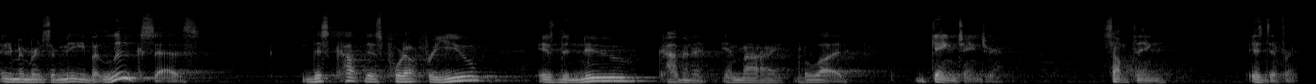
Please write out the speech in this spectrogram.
in remembrance of me. But Luke says, this cup that is poured out for you is the new covenant in my blood. Game changer. Something is different.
